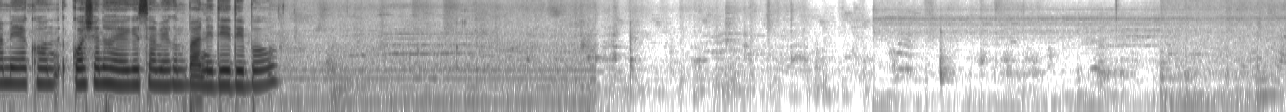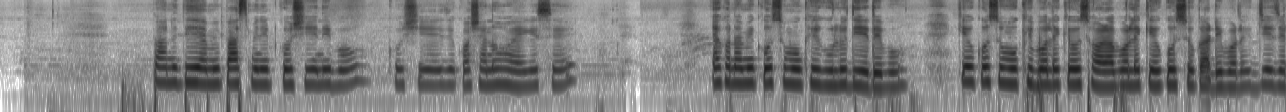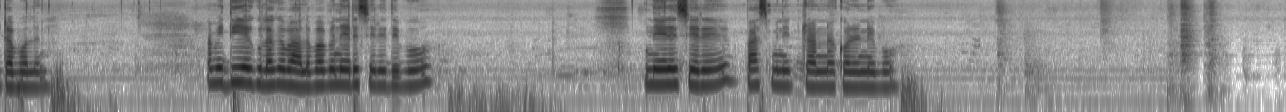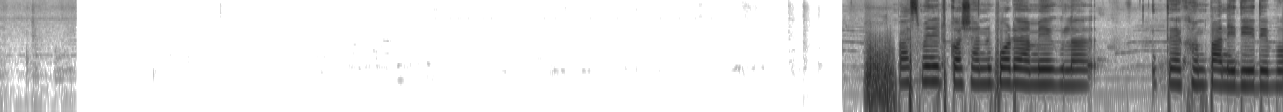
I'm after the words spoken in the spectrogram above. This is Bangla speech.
আমি এখন কষানো হয়ে গেছে, আমি এখন পানি দিয়ে দেবো। পানি দিয়ে আমি পাঁচ মিনিট কষিয়ে নিব। কষিয়ে যে কষানো হয়ে গেছে। এখন আমি কচুমুখিগুলো দিয়ে দেব। কেউ কচুমুখী বলে, কেউ ছড়া বলে, কেউ কচু কাটি বলে, যে যেটা বলেন। আমি দিয়ে এগুলাকে ভালোভাবে নেড়ে ছেড়ে দেব। নেড়ে ছেড়ে পাঁচ মিনিট রান্না করে নেব। পাঁচ মিনিট কষানোর পরে আমি এগুলা এখন পানি দিয়ে দেব।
